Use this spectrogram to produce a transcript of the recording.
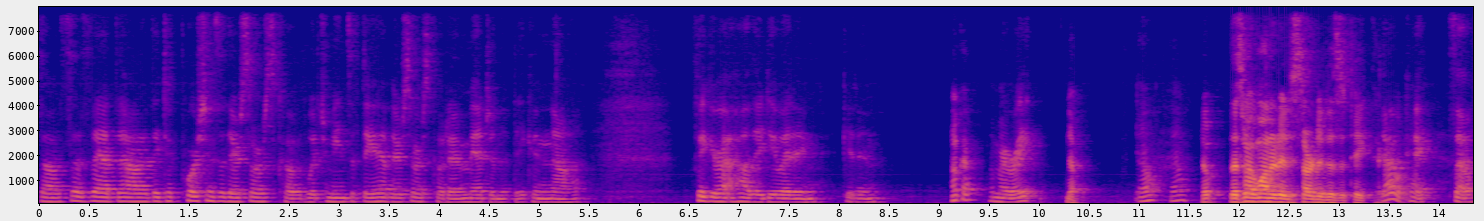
So it says that uh, they took portions of their source code, which means if they have their source code, I imagine that they can uh, figure out how they do it and get in. Okay. Am I right? No. No, no. Nope. That's why I wanted to start it as a take there. Oh, okay. So.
